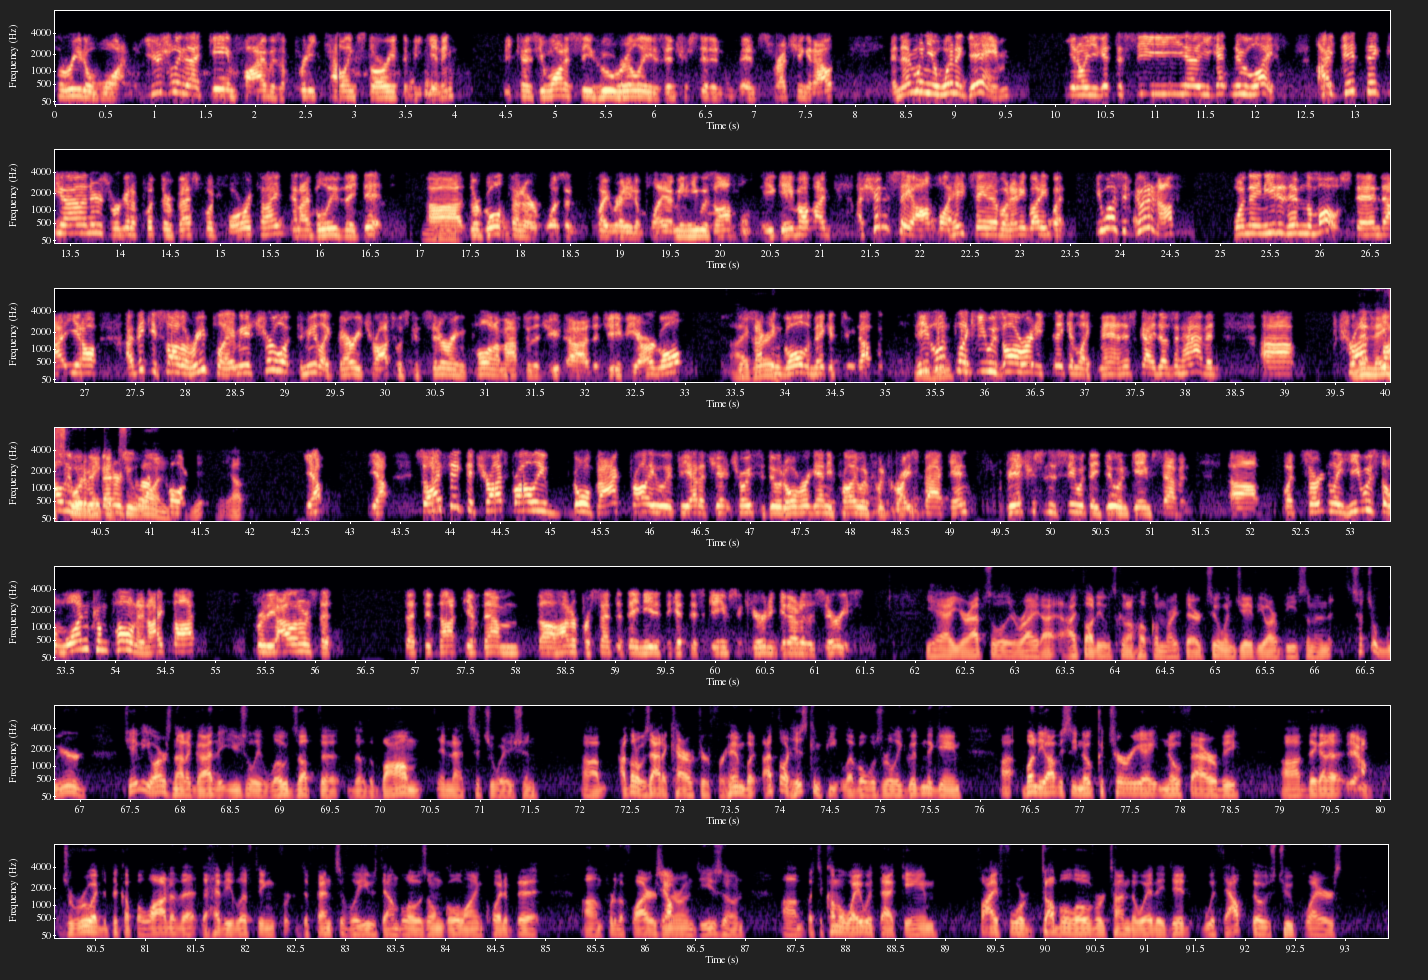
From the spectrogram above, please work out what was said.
three to one, usually that game five is a pretty telling story at the beginning because you want to see who really is interested in, in stretching it out. And then when you win a game, you know, you get to see uh, you get new life. I did think the Islanders were going to put their best foot forward tonight, and I believe they did. Mm-hmm. Uh, their goaltender wasn't quite ready to play. I mean, he was awful. He gave up. I, I shouldn't say awful. I hate saying that about anybody, but he wasn't good enough when they needed him the most. And uh, you know, I think you saw the replay. I mean, it sure looked to me like Barry Trotz was considering pulling him after the uh, the JVR goal, the I second agree. goal to make it two nothing. He mm-hmm. looked like he was already thinking, like, man, this guy doesn't have it. Uh, Trotz probably would have been better. Two one. Yep. Yep. Yeah. So I think that Trotz probably going back, probably if he had a ch- choice to do it over again, he probably would have put Greiss back in. It'd be interesting to see what they do in Game Seven. Uh, but certainly he was the one component I thought for the Islanders that that did not give them the 100% that they needed to get this game secured and get out of the series. Yeah, you're absolutely right. I, I thought he was going to hook them right there too when JVR beats them, and such a weird. JVR is not a guy that usually loads up the, the the bomb in that situation. Um, I thought it was out of character for him, but I thought his compete level was really good in the game. Uh, Bundy, obviously, no Couturier, no Farabee. Uh, they got a yeah. Giroux had to pick up a lot of the, the heavy lifting for defensively. He was down below his own goal line quite a bit um, for the Flyers yep. in their own D zone. Um, but to come away with that game, 5 4 double overtime the way they did without those two players,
